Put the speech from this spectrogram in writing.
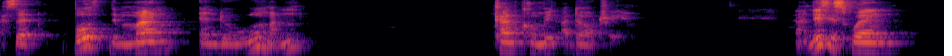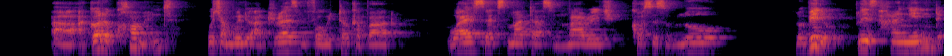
I said both the man and the woman can commit adultery. And this is when uh, I got a comment which I'm going to address before we talk about why sex matters in marriage, causes of low libido. Please hang in there.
